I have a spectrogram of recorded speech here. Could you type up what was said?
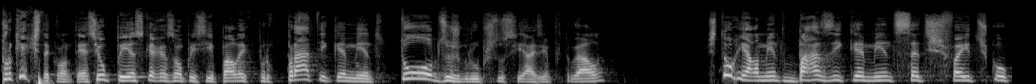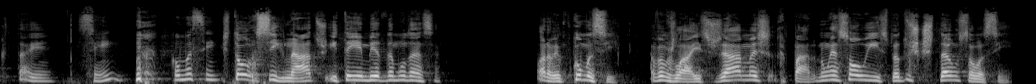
Porquê que isto acontece? Eu penso que a razão principal é que por praticamente todos os grupos sociais em Portugal estão realmente, basicamente, satisfeitos com o que têm. Sim? Como assim? Estão resignados e têm medo da mudança. Ora bem, como assim? Vamos lá, isso já, mas repare, não é só isso. Portanto, os que estão são assim.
